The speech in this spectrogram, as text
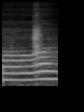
Oh.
